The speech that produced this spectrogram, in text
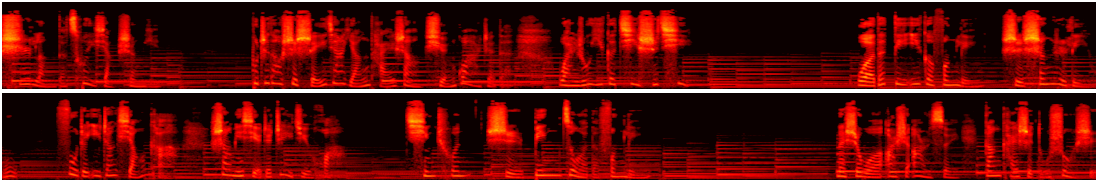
湿冷的脆响声音，不知道是谁家阳台上悬挂着的，宛如一个计时器。我的第一个风铃是生日礼物，附着一张小卡，上面写着这句话：“青春是冰做的风铃。”那时我二十二岁，刚开始读硕士。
